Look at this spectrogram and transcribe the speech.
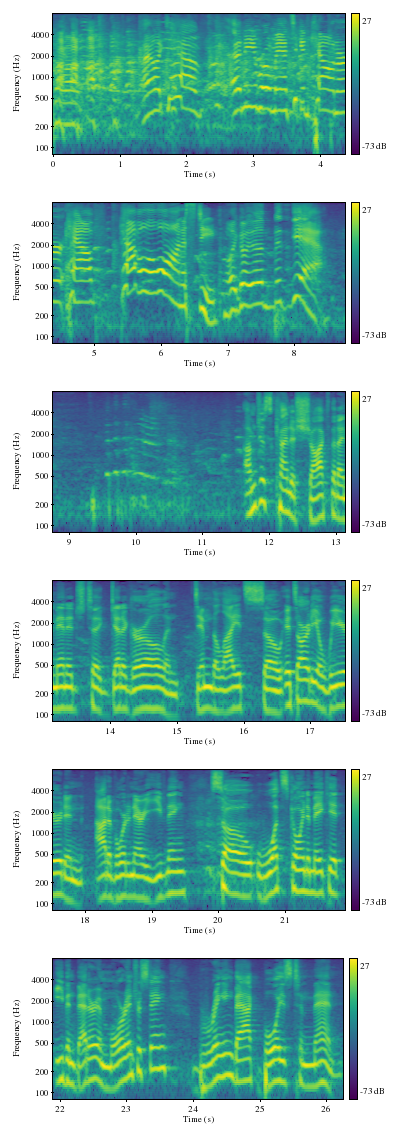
I like to have any romantic encounter have have a little honesty. Like, uh, yeah. I'm just kind of shocked that I managed to get a girl and dim the lights. So it's already a weird and out of ordinary evening. So, what's going to make it even better and more interesting? Bringing back Boyz II Men,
